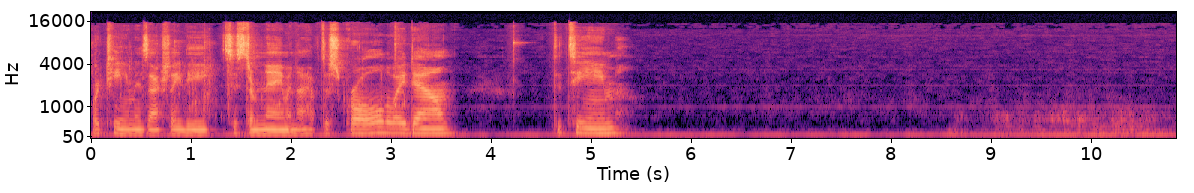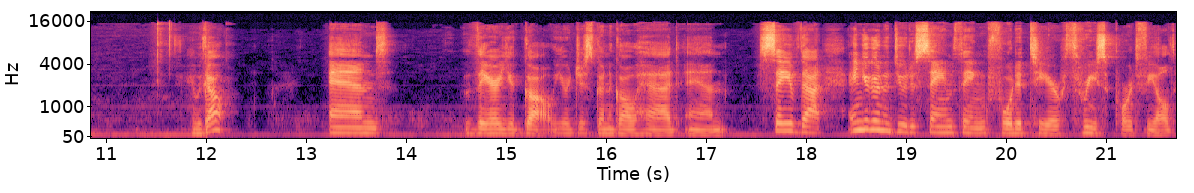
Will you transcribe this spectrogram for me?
or team is actually the system name, and I have to scroll all the way down to team. Here we go. And there you go. You're just going to go ahead and save that. And you're going to do the same thing for the tier 3 support field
